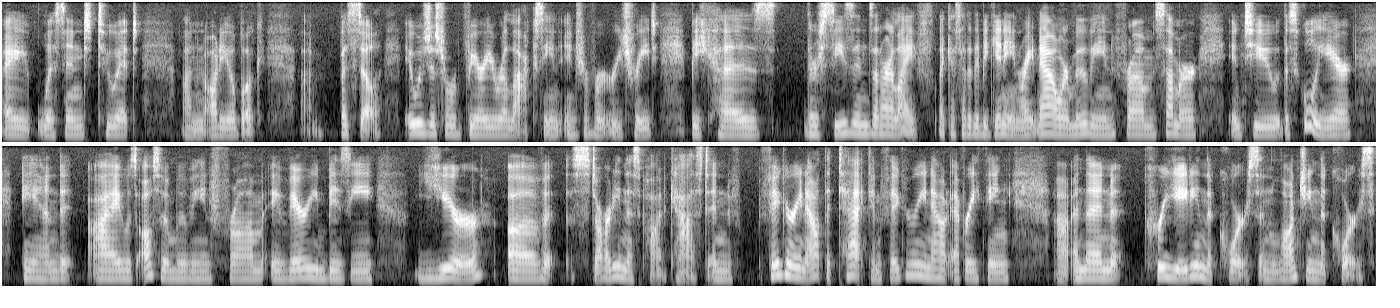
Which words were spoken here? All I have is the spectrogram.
I listened to it on an audiobook. Um, but still, it was just a very relaxing introvert retreat because there's seasons in our life. Like I said at the beginning, right now we're moving from summer into the school year. And I was also moving from a very busy year of starting this podcast and figuring out the tech and figuring out everything, uh, and then creating the course and launching the course.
